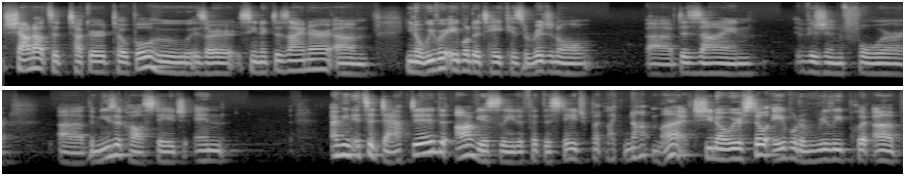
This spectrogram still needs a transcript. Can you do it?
shout out to Tucker Topol, who is our scenic designer. Um, you know, we were able to take his original uh, design vision for uh, the music hall stage and I mean, it's adapted obviously to fit the stage, but like not much. You know, we were still able to really put up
